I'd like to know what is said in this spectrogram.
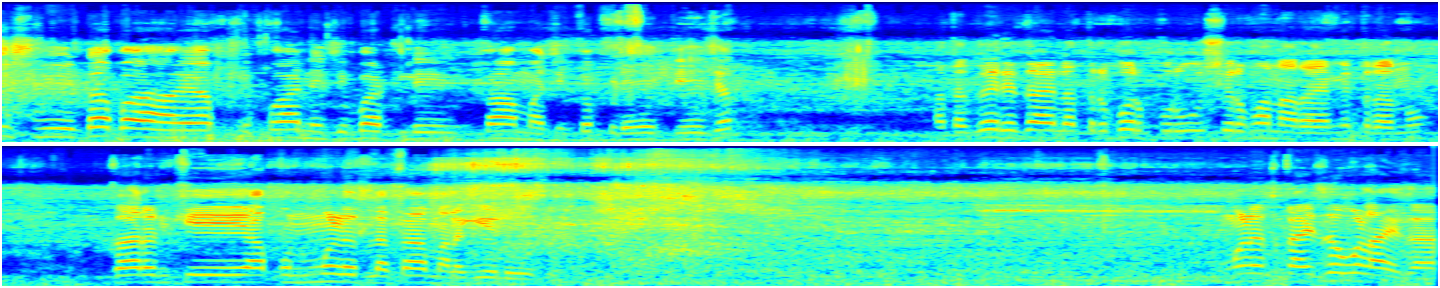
पिशवी डबा आहे आपली पाण्याची बाटली कामाचे कपडे आहेत ह्याच्यात. आता घरी जायला तर भरपूर उशीर होणार आहे मित्रांनो. कारण की आपण मळदला कामाला गेलो होतो. मळद काय जवळ आहे का?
